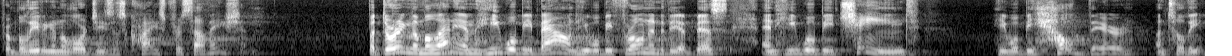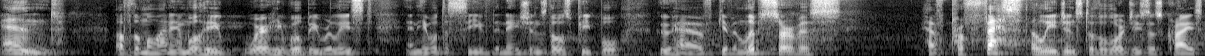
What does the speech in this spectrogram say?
From believing in the Lord Jesus Christ for salvation. But during the millennium, he will be bound, he will be thrown into the abyss, and he will be chained. He will be held there until the end of the millennium, where he will be released and he will deceive the nations. Those people who have given lip service, have professed allegiance to the Lord Jesus Christ,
